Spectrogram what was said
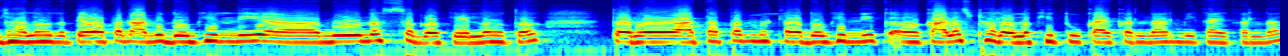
झालं होतं. तेव्हा पण आम्ही दोघींनी मिळूनच सगळं केलं होतं. तर आता पण म्हटलं दोघींनी कालच ठरवलं की तू काय करणार मी काय करणार.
